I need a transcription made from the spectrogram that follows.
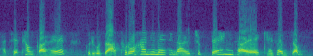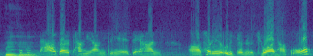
자체 평가회 그리고 또 앞으로 한인의 날 축제 행사의 개선점 음흠. 혹은 나아갈 방향 등에 대한 어, 서로의 의견을 교환하고 어,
